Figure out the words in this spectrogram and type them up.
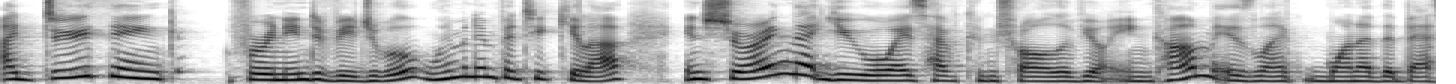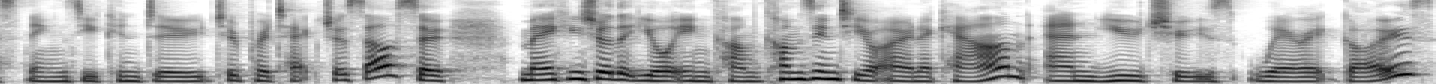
I do think for an individual, women in particular, ensuring that you always have control of your income is like one of the best things you can do to protect yourself. So, making sure that your income comes into your own account and you choose where it goes.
